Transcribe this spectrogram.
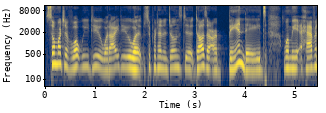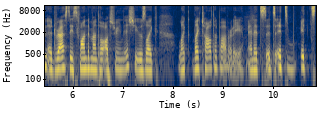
So much of what we do, what I do, what Superintendent Jones do, does, are band aids when we haven't addressed these fundamental upstream issues like like like childhood poverty. And it's it's it's it's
